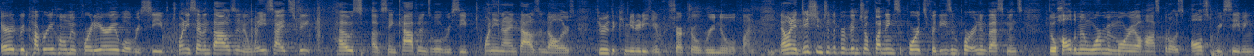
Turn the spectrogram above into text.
Arid Recovery Home in Fort Erie will receive $27,000, and Wayside Street House of St. Catharines will receive $29,000 through the Community Infrastructural Renewal Fund. Now, in addition to the provincial funding supports for these important investments, the Haldimand War Memorial Hospital is also receiving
